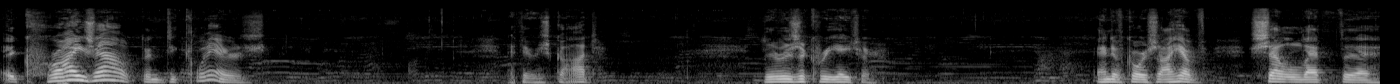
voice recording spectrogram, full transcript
it cries out and declares that there is God, there is a creator. And of course, I have settled that uh,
